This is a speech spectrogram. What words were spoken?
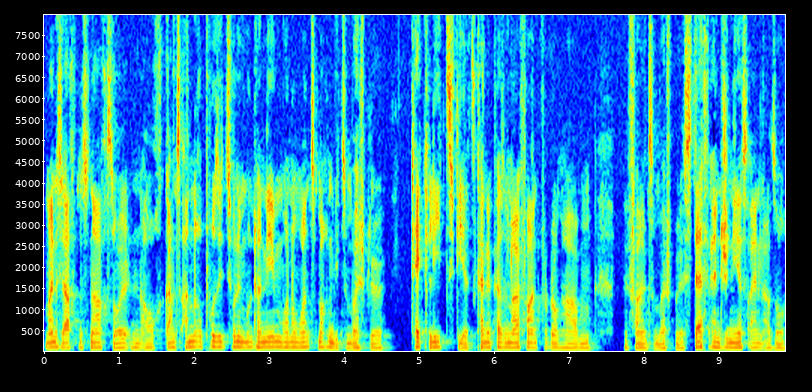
Meines Erachtens nach sollten auch ganz andere Positionen im Unternehmen One-on-Ones machen, wie zum Beispiel Tech-Leads, die jetzt keine Personalverantwortung haben. Mir fallen zum Beispiel Staff-Engineers ein, also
